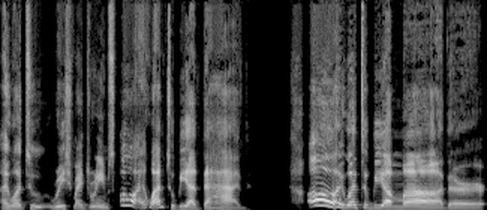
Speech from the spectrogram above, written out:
i want to reach my dreams oh i want to be a dad oh i want to be a mother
